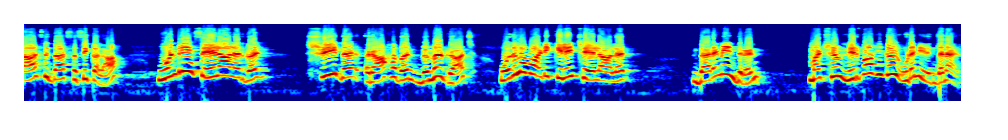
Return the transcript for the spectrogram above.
தாசில்தார் சசிகலா ஒன்றிய செயலாளர்கள் ஸ்ரீதர் ராகவன் விமல்ராஜ் ஒதலவாடி கிளை செயலாளர் தரணேந்திரன் மற்றும் நிர்வாகிகள் உடன் இருந்தனர்.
